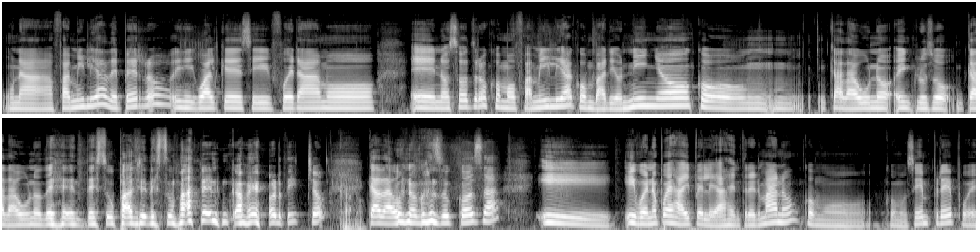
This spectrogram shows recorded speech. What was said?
una familia de perros, igual que si fuéramos eh, nosotros como familia, con varios niños, con cada uno, e incluso cada uno de, su padre y de su madre, nunca mejor dicho, cada uno con sus cosas. Y, y, bueno, pues hay peleas entre hermanos, como, como siempre, pues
